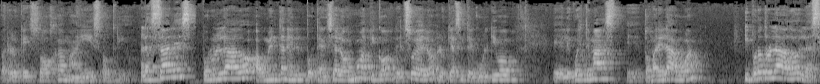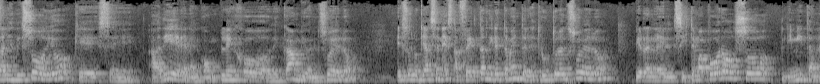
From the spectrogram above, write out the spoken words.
para lo que es soja, maíz o trigo. Las sales, por un lado, aumentan el potencial osmótico del suelo, lo que hace que el cultivo eh, le cueste más tomar el agua. Y por otro lado, las sales de sodio que se adhieren al complejo de cambio en el suelo, eso lo que hacen es afectar directamente la estructura del suelo, pierden el sistema poroso, limitan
